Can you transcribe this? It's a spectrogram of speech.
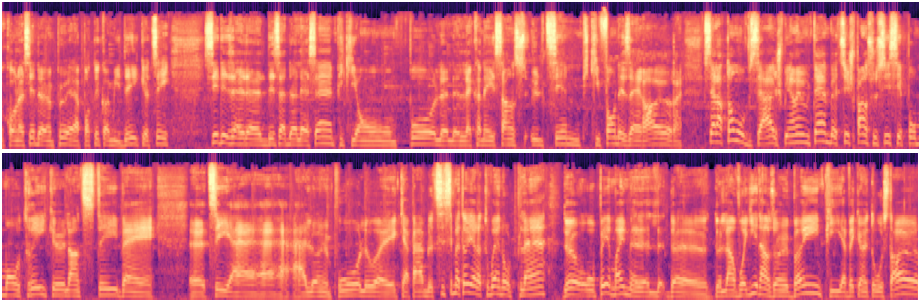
qu'on essaie d'un peu apporter comme idée que tu c'est des, adolescents puis qui ont pas la connaissance ultime puis qui font des erreurs ça leur tombe au visage puis en même temps ben, je pense aussi c'est pour montrer que l'entité ben euh, tu elle, a un poids, là, elle est capable. si maintenant il aurait trouvé un autre plan, de, au même euh, de, l'envoyer dans un bain, puis avec un toaster,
